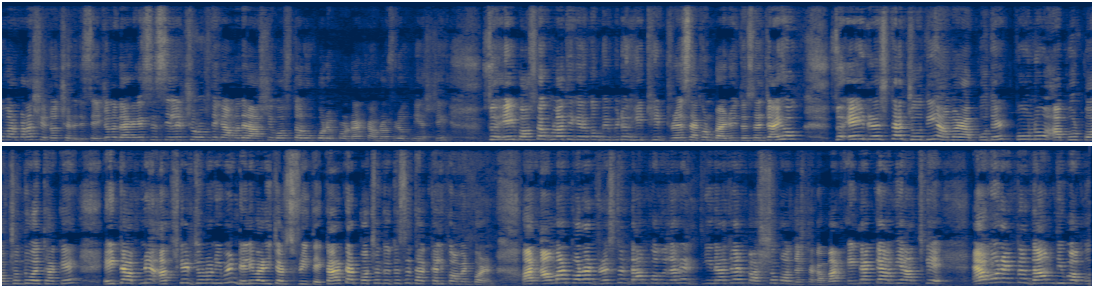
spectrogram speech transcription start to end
কুমারপাড়া, সেটাও ছেড়ে দিয়েছি। এই জন্য দেখা গেছে সিলেট শোরুম থেকে আমাদের আশি বস্তার উপরে প্রোডাক্ট আমরা ফেরত নিয়ে আসছি। সো এই বস্তাগুলো থেকে এরকম বিভিন্ন হিট হিট ড্রেস এখন বাইরে হইতেছে। যাই হোক সো এই ড্রেসটা যদি আমার আপুদের কোনো আপুর পছন্দ হয়ে থাকে এইটা আপনি আজকের জন্য নেবেন ডেলিভারি চার্জ ফ্রিতে কার কার পছন্দ হইতেছে, থাক খালি কমেন্ট করেন। আর আমার পরা ড্রেসটার দাম কত জানেন? তিন হাজার পাঁচশো পঞ্চাশ টাকা। বাট এটাকে আমি আজকে এমন একটা দাম দিব আপু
